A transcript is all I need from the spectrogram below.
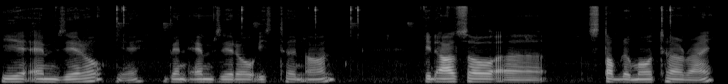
Here M0 yeah when M0 is turned on it also uh, stop the motor right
